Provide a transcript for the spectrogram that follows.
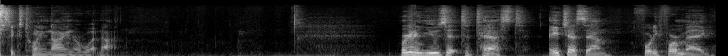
629 or whatnot. We're going to use it to test HSM 44 mag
